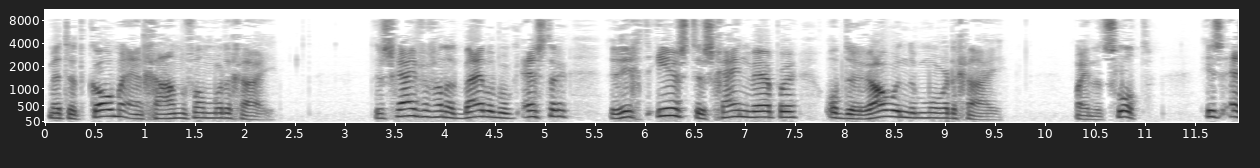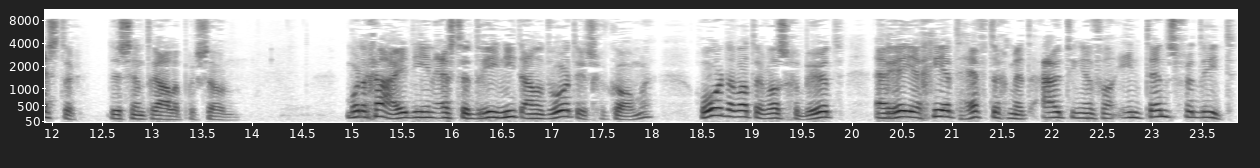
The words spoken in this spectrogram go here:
met het komen en gaan van Mordechai. De schrijver van het Bijbelboek Esther richt eerst de schijnwerper op de rouwende Mordechai, maar in het slot is Esther de centrale persoon. Mordechai, die in Esther 3 niet aan het woord is gekomen, hoorde wat er was gebeurd en reageert heftig met uitingen van intens verdriet,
